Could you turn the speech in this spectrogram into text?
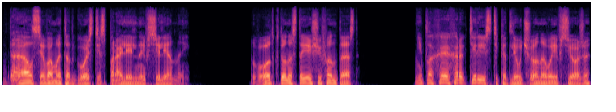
«Дался вам этот гость из параллельной вселенной». «Вот кто настоящий фантаст». «Неплохая характеристика для ученого и все же».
